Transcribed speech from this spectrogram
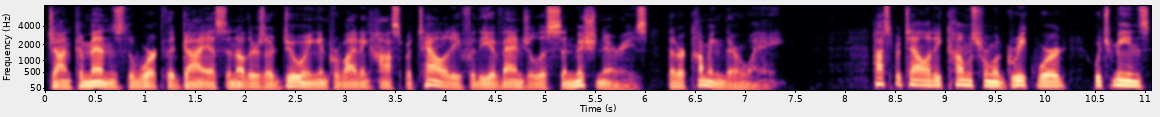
John commends the work that Gaius and others are doing in providing hospitality for the evangelists and missionaries that are coming their way. Hospitality comes from a Greek word which means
